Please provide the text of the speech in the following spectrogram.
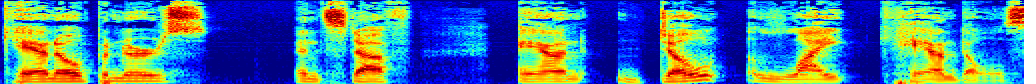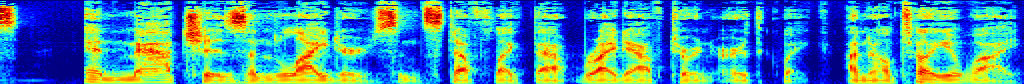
can openers and stuff. And don't light candles and matches and lighters and stuff like that right after an earthquake. And I'll tell you why.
